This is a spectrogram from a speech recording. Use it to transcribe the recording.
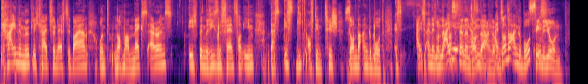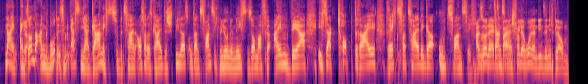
keine Möglichkeit für den FC Bayern. Und nochmal, Max Aarons, ich bin ein Riesenfan von ihm. Das ist, liegt auf dem Tisch. Sonderangebot. Es ist eine Sonder- was Laie ist denn ein Sonderangebot? Jahr. Ein Sonderangebot 10 ist, Millionen. Nein, ein Ja. Sonderangebot ist im ersten Jahr gar nichts zu bezahlen, außer das Gehalt des Spielers und dann 20 Millionen im nächsten Sommer für einen der, ich sag, Top 3 Rechtsverteidiger U20. Also soll der FC Ganz Bayern einfach. Spieler holen, an den sie nicht glauben.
